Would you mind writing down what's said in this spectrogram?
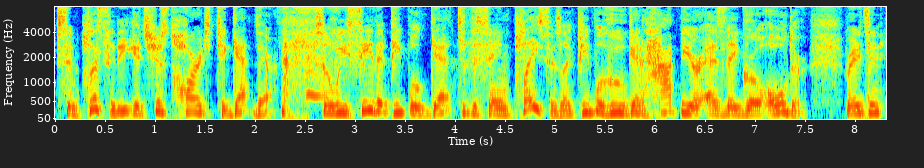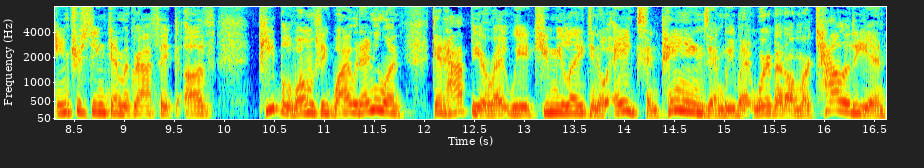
simplicity. It's just hard to get there. so we see that people get to the same places, like people who get happier as they grow older, right? It's an interesting demographic of people, one would think, why would anyone get happier, right? We accumulate, you know, aches and pains and we might worry about our mortality and,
